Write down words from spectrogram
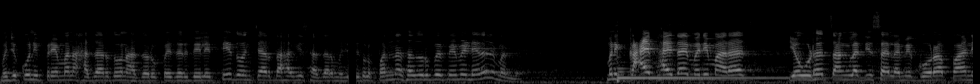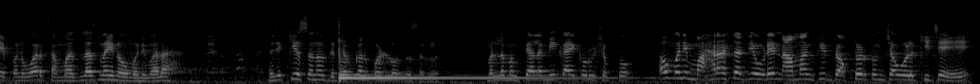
म्हणजे कोणी प्रेमानं हजार दोन हजार रुपये जर दिले ते दोन चार दहा वीस हजार म्हणजे तुला पन्नास हजार रुपये पेमेंट येणार म्हणलं. म्हणे काय फायदा आहे? म्हणे महाराज. एवढं चांगला दिसायला मी गोरा पान आहे पण वर समजलाच नाही नव म्हणे मला. म्हणजे केस नव्हते टक्कल पडलं होतं सगळं. म्हणलं मग त्याला मी काय करू शकतो? अहो म्हणे महाराष्ट्रात एवढे नामांकित डॉक्टर तुमच्या ओळखीचे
